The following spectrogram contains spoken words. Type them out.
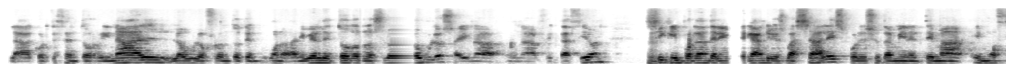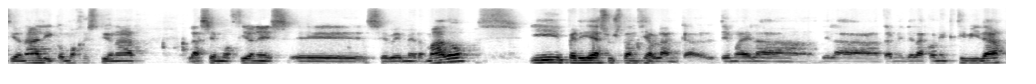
la corteza entorrinal, lóbulo frontotemporal, bueno, a nivel de todos los lóbulos hay una, afectación. Sí que importante a nivel de ganglios basales, por eso también el tema emocional y cómo gestionar las emociones eh, se ve mermado y pérdida de sustancia blanca. El tema de la, también de la conectividad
